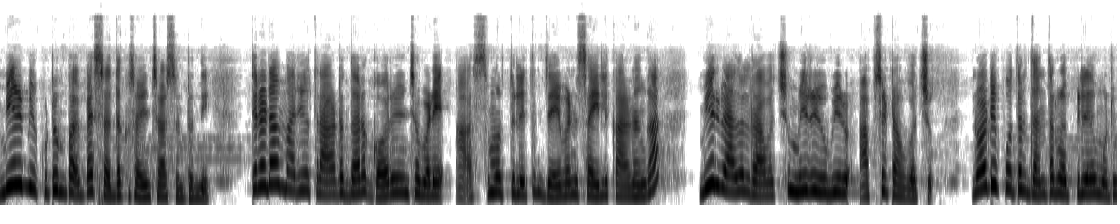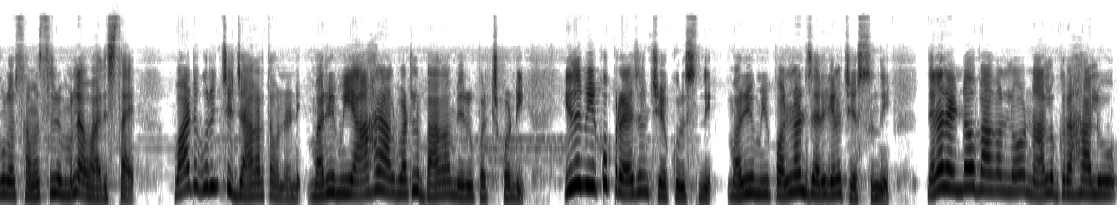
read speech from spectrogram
మీరు మీ కుటుంబంపై శ్రద్ధకు సహించాల్సి ఉంటుంది. తినడం మరియు త్రాగడం ద్వారా గౌరవించబడే అసమర్థులితం జీవన శైలి కారణంగా మీరు వ్యాధులు రావచ్చు మీరు మీరు అప్సెట్ అవ్వచ్చు. నోటిపోతలు దంత లేదా ముటుకుల సమస్యలు మిమ్మల్ని వాదిస్తాయి వాటి గురించి జాగ్రత్త ఉండండి. మరియు మీ ఆహార అలవాట్లు బాగా మెరుగుపరచుకోండి. ఇది మీకు ప్రయోజనం చేకూరుస్తుంది. మరియు మీ పనులను జరిగేలా చేస్తుంది. నెల రెండవ భాగంలో నాలుగు గ్రహాలు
